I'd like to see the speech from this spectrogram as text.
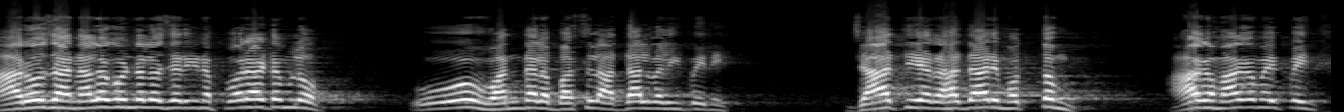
ఆ రోజు ఆ నల్గొండలో జరిగిన పోరాటంలో ఓ వందల బస్సులు అద్దాలు వలిగిపోయినాయి. జాతీయ రహదారి మొత్తం ఆగమాగమైపోయింది.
